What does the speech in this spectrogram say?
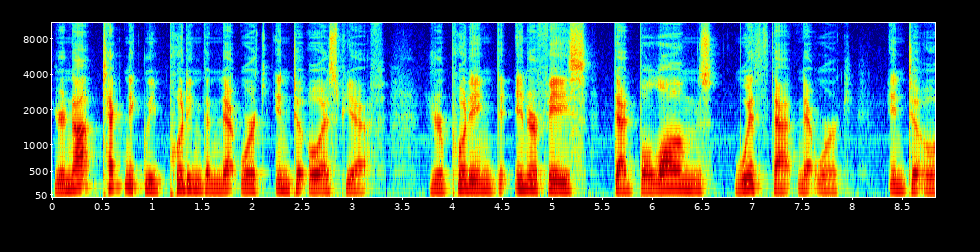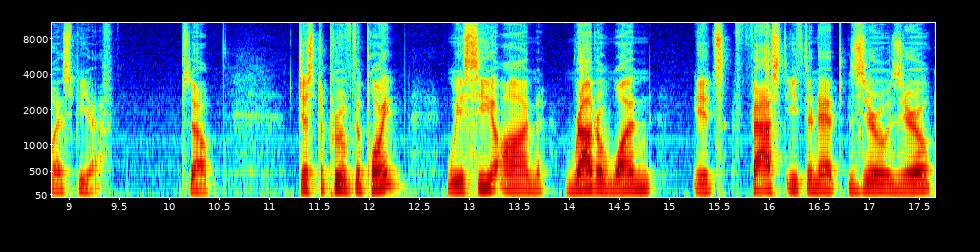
you're not technically putting the network into OSPF. You're putting the interface that belongs with that network into OSPF. So just to prove the point, we see on router 1 it's fast ethernet 00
